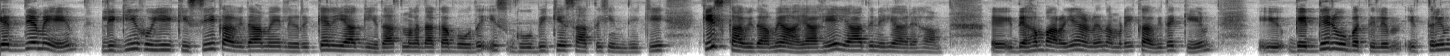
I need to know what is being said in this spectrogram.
ഗദ്യമേ ലിഗി ഹുയി കിസി കവിതാമേ ലിറിക്കൽ യാ ഗീതാത്മകതാക്ക ബോധ് ഇസ് ഗൂബിക്ക് സാത്ത് ഹിന്ദിക്ക് കിസ് കവിതാമേ ആയാഹേ യാദ് നഹി ആരഹ. ഇദ്ദേഹം പറയാണ് നമ്മുടെ ഈ കവിതയ്ക്ക് ഈ ഗദ്യരൂപത്തിലും ഇത്രയും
